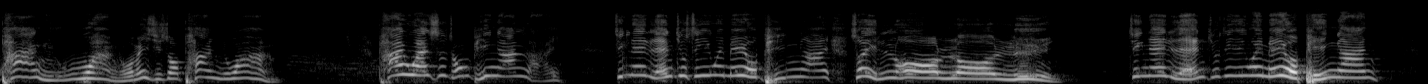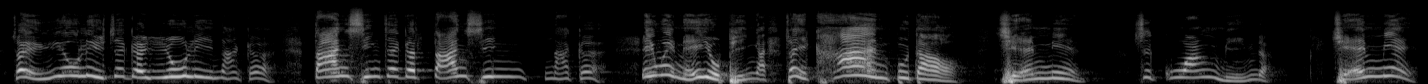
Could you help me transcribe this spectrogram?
盼望。我们一起说盼望。盼望是从平安来。今天人就是因为没有平安，所以落落乱。今天人就是因为没有平安，所以忧虑这个忧虑那个，担心这个担心那个。因为没有平安，所以看不到前面。是光明的，前面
